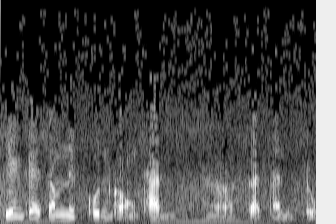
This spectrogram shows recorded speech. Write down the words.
เพียงแต่สำนึกคุณของท่านกตัญญู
